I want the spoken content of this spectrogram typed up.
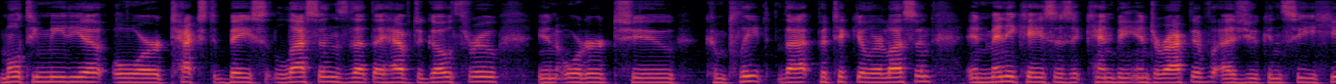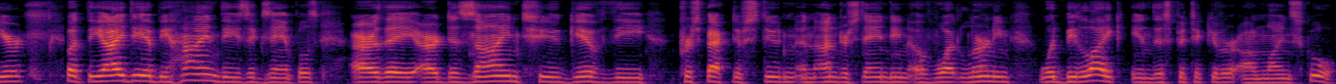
multimedia or text based lessons that they have to go through in order to complete that particular lesson. In many cases, it can be interactive, as you can see here. But the idea behind these examples are they are designed to give the prospective student an understanding of what learning would be like in this particular online school.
